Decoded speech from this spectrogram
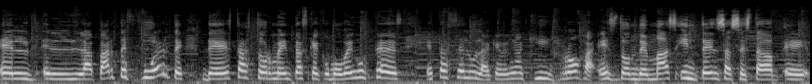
la parte fuerte de estas tormentas que como ven ustedes, esta célula que ven aquí roja es donde más intensa se está, eh,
